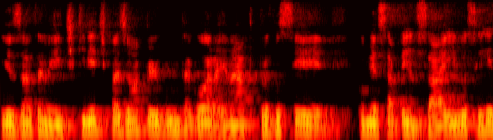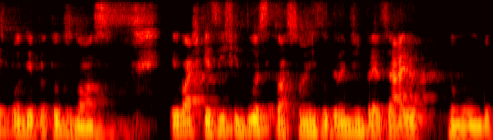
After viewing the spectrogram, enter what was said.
Exatamente. Queria te fazer uma pergunta agora, Renato, para você começar a pensar e você responder para todos nós. Eu acho que existem duas situações do grande empresário no mundo.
